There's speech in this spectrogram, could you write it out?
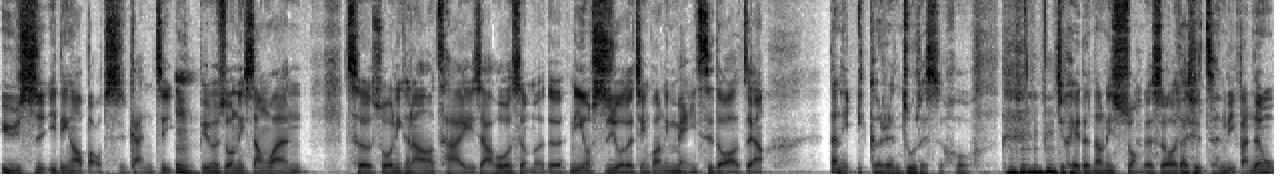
浴室一定要保持干净，嗯，比如说你上完厕所，你可能要擦一下或者什么的。你有室友的情况，你每一次都要这样。但你一个人住的时候，你就可以等到你爽的时候再去整理。反正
